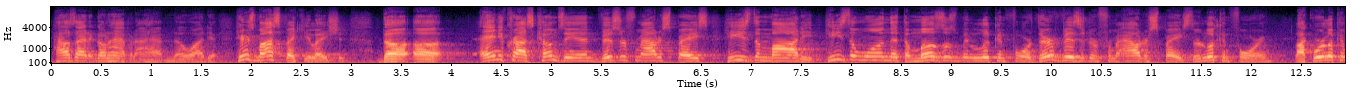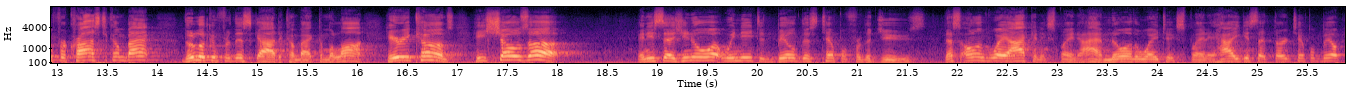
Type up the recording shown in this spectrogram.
How's that going to happen? I have no idea. Here's my speculation. The, uh, Antichrist comes in, visitor from outer space. He's the Mahdi. He's the one that the Muslims have been looking for. Their visitor from outer space. They're looking for him. Like we're looking for Christ to come back, they're looking for this guy to come back to Milan. Here he comes. He shows up and he says, You know what? We need to build this temple for the Jews. That's the only way I can explain it. I have no other way to explain it. How he gets that third temple built.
